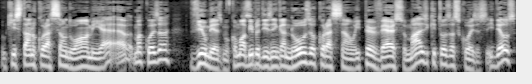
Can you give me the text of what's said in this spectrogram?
o que está no coração do homem, é, é uma coisa vil mesmo. Como a Bíblia diz, enganoso é o coração e perverso mais do que todas as coisas. E Deus,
